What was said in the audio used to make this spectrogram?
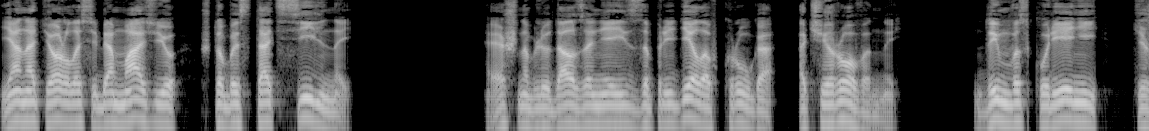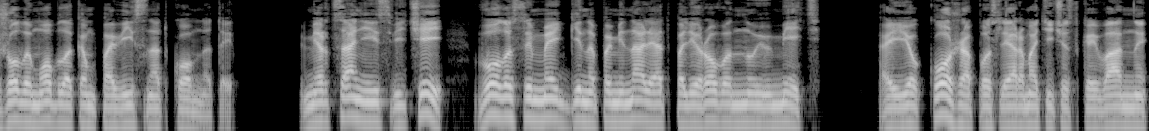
Я натерла себя мазью, чтобы стать сильной. Эш наблюдал за ней из-за пределов круга, очарованный. Дым воскурений тяжелым облаком повис над комнатой. В мерцании свечей волосы Мэгги напоминали отполированную медь, а ее кожа после ароматической ванны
